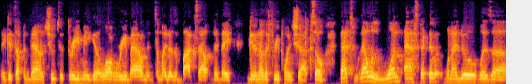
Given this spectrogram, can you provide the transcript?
that gets up and down, shoots a three, may get a long rebound, and somebody doesn't box out, and then they get another three point shot. So that's that was one aspect of it when I knew it was uh,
